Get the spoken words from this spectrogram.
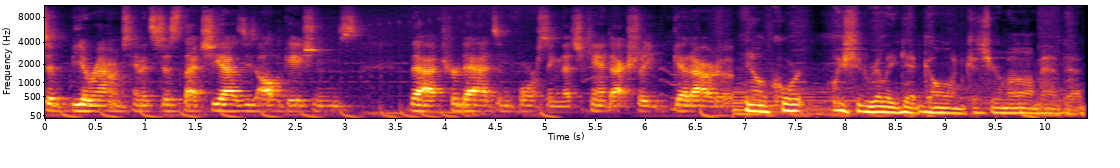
to be around him. It's just that she has these obligations that her dad's enforcing that she can't actually get out of. You know, Court, we should really get going because your mom had that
